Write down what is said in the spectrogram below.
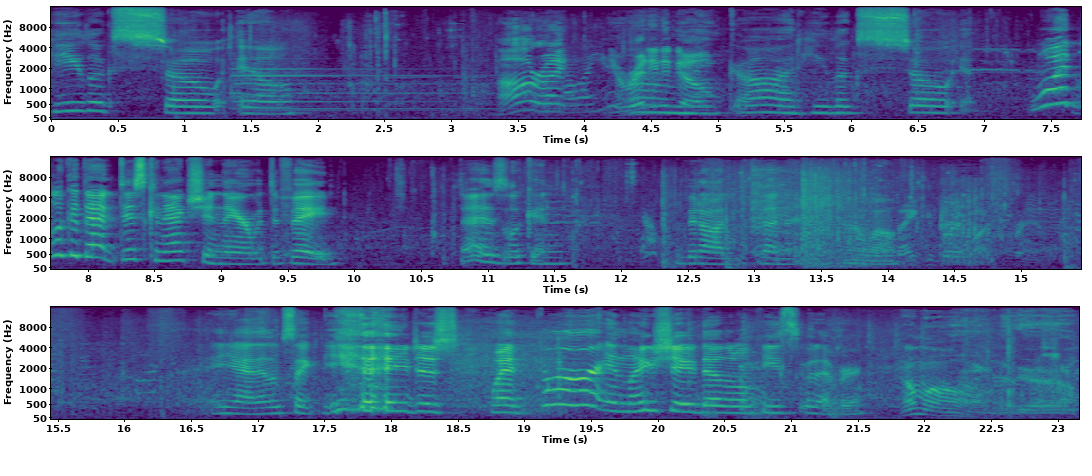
He looks so ill. All right, you're ready to oh go. my god, he looks so. ill. What? Look at that disconnection there with the fade. That is looking a bit odd, doesn't it? Oh well. Thank you very much, friend. Yeah, that looks like he just went and like shaved that little piece, whatever. Come on, girl.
